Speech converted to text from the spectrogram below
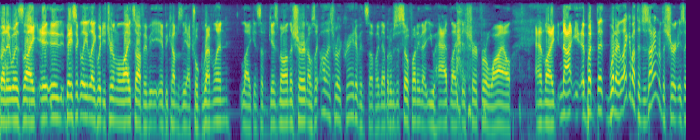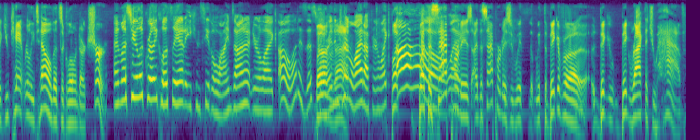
but it was like it, it basically like when you turn the lights off, it, be, it becomes the actual gremlin, like instead of Gizmo on the shirt. And I was like, oh, that's really creative and stuff like that. But it was just so funny that you had like this shirt for a while, and like not. But the, what I like about the design of the shirt is like you can't really tell that's a glow in dark shirt. Unless you look really closely at it, you can see the lines on it, and you're like, oh, what is this But for? And then you turn the light off, and you're like, But oh. but the sad like- part is uh, the sad part is with with the big of a big big rack that you have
